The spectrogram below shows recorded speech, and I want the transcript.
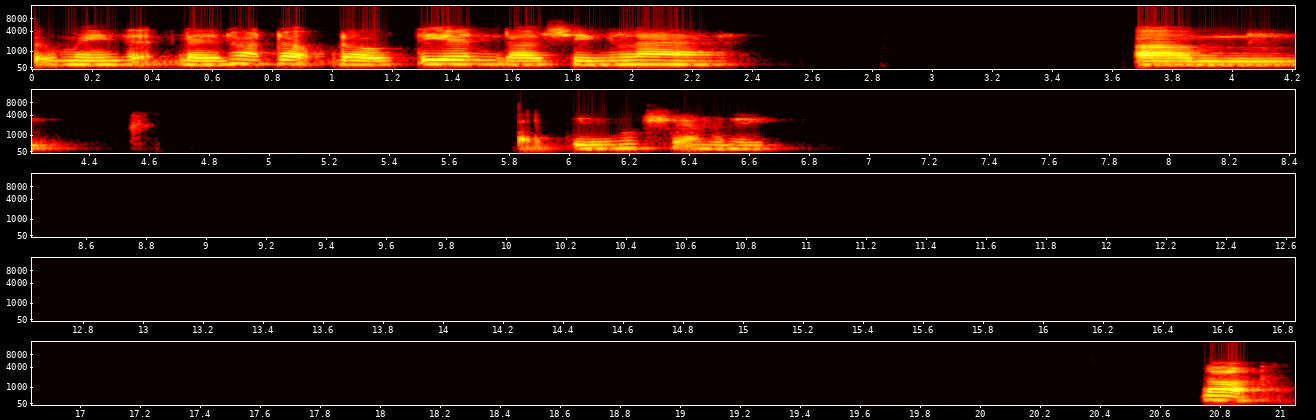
Chúng mình sẽ đến hoạt động đầu tiên đó chính là um, tiếng share màn hình. Rồi.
